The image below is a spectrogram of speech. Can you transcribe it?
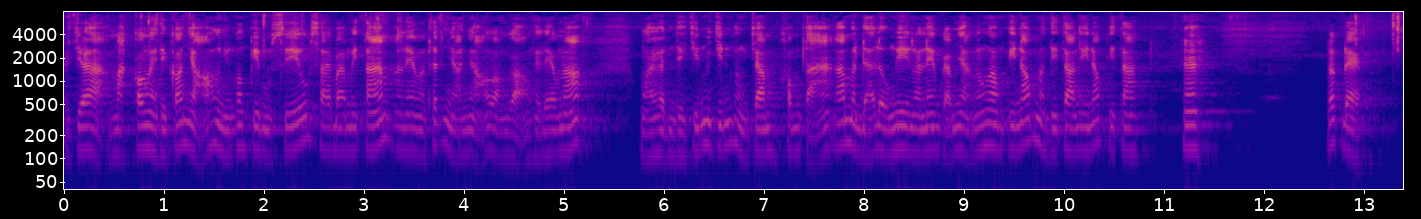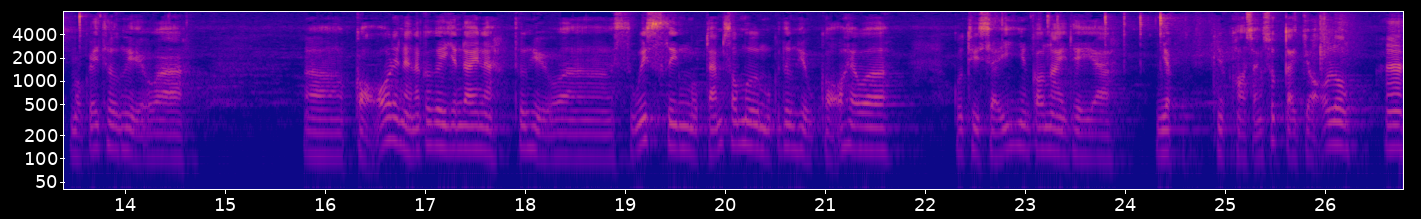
được chưa? Mặt con này thì có nhỏ hơn những con kim một xíu size 38 anh em mà thích nhỏ nhỏ gọn gọn thì đeo nó. Ngoại hình thì 99 phần trăm không tả. Đó mình để đồ nghiêng là anh em cảm nhận đúng không? Inox là titan inox titan ha? Rất đẹp. Một cái thương hiệu à, à, cổ đây này nó có ghi trên đây nè. Thương hiệu à, Swissing 1860 một cái thương hiệu cổ Heller à, của Thụy Sĩ. Nhưng con này thì à, Nhật Nhật họ sản xuất tại chỗ luôn ha?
